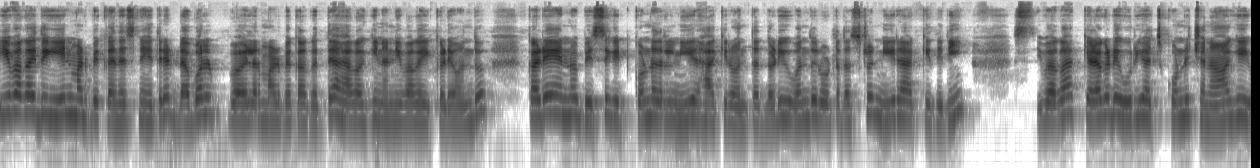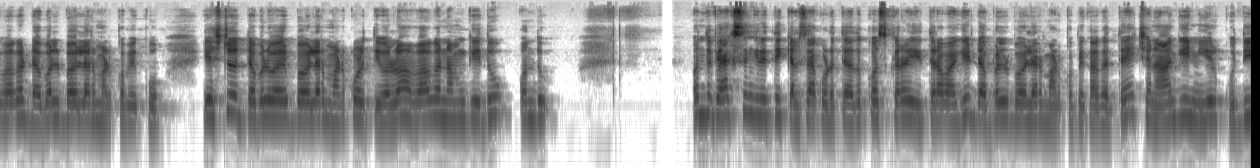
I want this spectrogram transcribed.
ಇವಾಗ ಇದು ಏನು ಮಾಡಬೇಕಂದ್ರೆ ಸ್ನೇಹಿತರೆ ಡಬಲ್ ಬಾಯ್ಲರ್ ಮಾಡಬೇಕಾಗುತ್ತೆ. ಹಾಗಾಗಿ ನಾನು ಇವಾಗ ಈ ಕಡೆ ಒಂದು ಕಡೆಯನ್ನು ಬಿಸಿಗೆ ಇಟ್ಕೊಂಡು ಅದರಲ್ಲಿ ನೀರು ಹಾಕಿರುವಂಥದ್ದು ನೋಡಿ, ಒಂದು ಲೋಟದಷ್ಟು ನೀರು ಹಾಕಿದ್ದೀನಿ. ಇವಾಗ ಕೆಳಗಡೆ ಉರಿ ಹಚ್ಕೊಂಡು ಚೆನ್ನಾಗಿ ಇವಾಗ ಡಬಲ್ ಬಾಯ್ಲರ್ ಮಾಡ್ಕೋಬೇಕು. ಎಷ್ಟು ಡಬಲ್ ಬಾಯ್ಲರ್ ಮಾಡ್ಕೊಳ್ತೀವಲ್ವ? ಆವಾಗ ನಮಗೆ ಇದು ಒಂದು ಒಂದು ವ್ಯಾಕ್ಸಿಂಗ್ ರೀತಿ ಕೆಲಸ ಕೊಡುತ್ತೆ. ಅದಕ್ಕೋಸ್ಕರ ಈ ಥರವಾಗಿ ಡಬಲ್ ಬಾಯ್ಲರ್ ಮಾಡ್ಕೋಬೇಕಾಗತ್ತೆ. ಚೆನ್ನಾಗಿ ನೀರು ಕುದಿ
